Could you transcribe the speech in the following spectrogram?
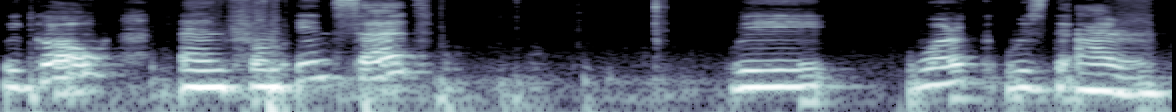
we go and from inside we work with the iron.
